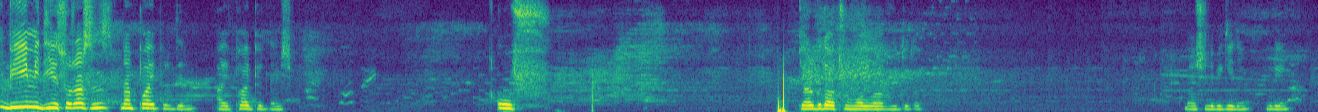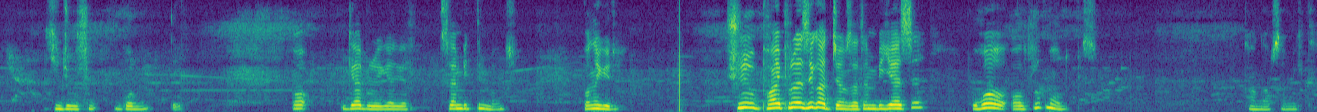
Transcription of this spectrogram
B mi diye sorarsanız ben Piper derim. Ay Piper demişim. Of. Yargı dağıtıyorum vallahi videoda. Ben şöyle bir geleyim. Vurayım. İkinci vuruşum gol mü? Değil. Aa, gel buraya gel gel. Sen bittin bence. Bana göre. Şu Piper'a zek atacağım zaten bir gelse. Oha altılık mı olduk biz? Kankam sen git.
